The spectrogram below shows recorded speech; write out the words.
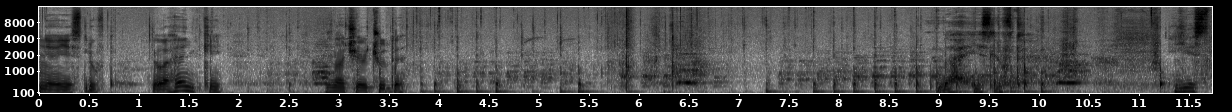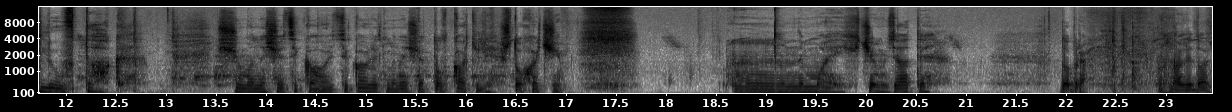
Ні, є люфт. Легенький. Його чути. Да, є люфт. Є люфт, так. Що мене ще цікавить? Цікавлять мене ще толкателі, штовхачі. М, Немає їх чим взяти. Добре, погнали далі.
